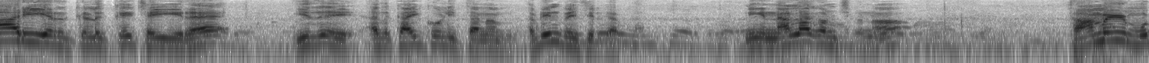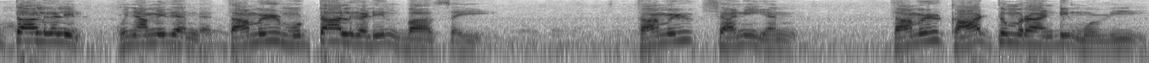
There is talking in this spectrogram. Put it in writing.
ஆரியர்களுக்கு செய்கிற இது அது கைக்கூலித்தனம் அப்படின்னு பேசியிருக்காரு. நீங்க நல்லா கவனிச்சுக்கணும். தமிழ் முட்டாள்களின் கொஞ்சம் அமைதியா தமிழ் முட்டாள்களின் பாஷை. தமிழ் சனியன். தமிழ் காட்டுமிராண்டி மொழி.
